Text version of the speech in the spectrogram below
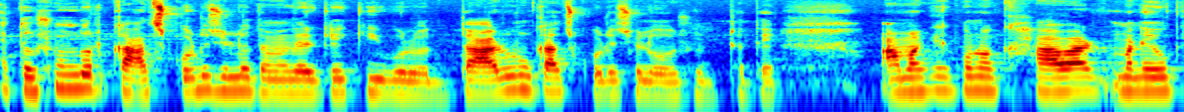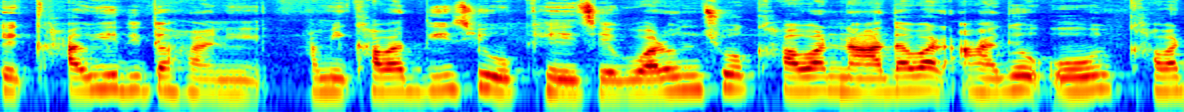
এত সুন্দর কাজ করেছিল তোমাদেরকে, কি বলব, দারুণ কাজ করেছিল ওষুধটাতে। আমাকে কোনো খাবার মানে ওকে খাইয়ে দিতে হয়নি। আমি খাবার দিয়েছি, ও খেয়েছে। বরঞ্চ খাবার না দেওয়ার আগেও ও খাবার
